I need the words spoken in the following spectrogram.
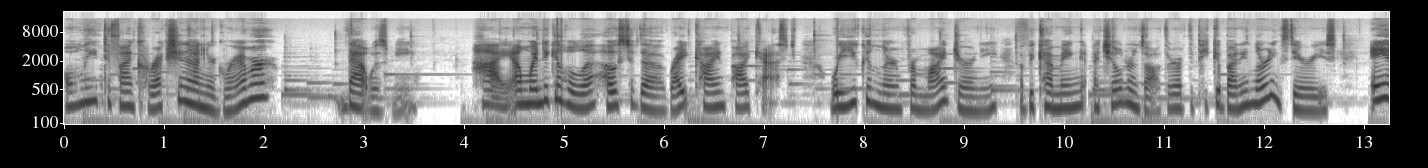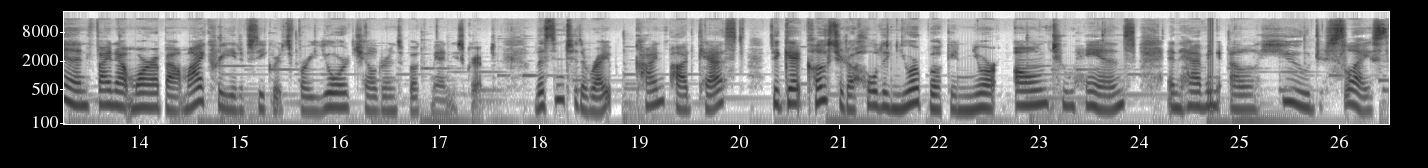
only to find correction on your grammar? That was me. Hi, I'm Wendy Gilhula, host of the Right Kind podcast, where you can learn from my journey of becoming a children's author of the Pika Bunny Learning Series and find out more about my creative secrets for your children's book manuscript. Listen to the Right Kind podcast to get closer to holding your book in your own two hands and having a huge slice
